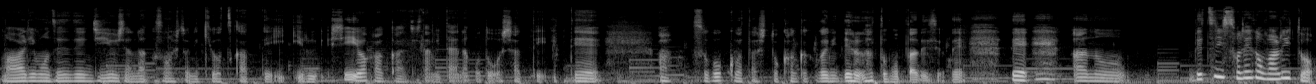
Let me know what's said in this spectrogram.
周りも全然自由じゃなくその人に気を使っているし違和感感じたみたいなことをおっしゃっていてあすごく私と感覚が似てるなと思ったんですよね。であの別にそれが悪いとは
